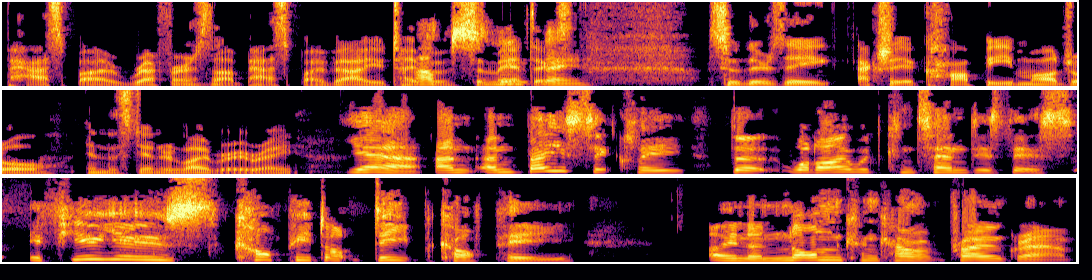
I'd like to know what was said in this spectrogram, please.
pass by reference, not pass by value type Absolutely. of semantics. So there's a actually a copy module in the standard library, right? Yeah, and and basically the what I would contend is this: if you use copy.deepcopy in a non-concurrent program,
